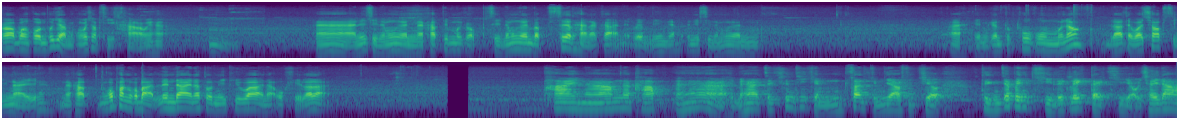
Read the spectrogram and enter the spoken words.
ก็บางคนผู้ใหญ่บางคนก็ชอบสีขาวไงฮะ อืมอ่า อันนี้สีน้ำเงินนะครับ ที่เมันกับสีน้ำเงินแบบเสื้อทหารอากาศเนี่ยแบบนี้นะอันนี้สีน้ำเงิน อะเห็นกันทุกๆมุมเนาะแล้วแต่ว่าชอบสีไหนนะครับงบพันกว่าบาทเล่นได้นะตัวนี้พี่ว่านะโอเคแล้วล่ะพายน้ำนะครับอ่าเห็นไหมฮะจะขึ้นที่เข็มสั้นเข็มยาวสีเขียว ถึงจะเป็นขีดเล็ก ๆ แต่เขียวใช้ได้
